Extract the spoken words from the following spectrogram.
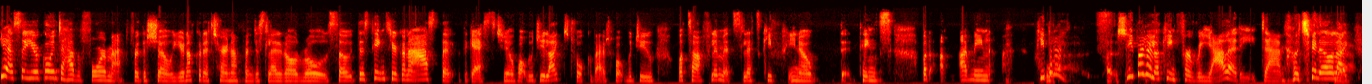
Yeah, so you're going to have a format for the show. You're not going to turn up and just let it all roll. So there's things you're going to ask the, the guest, you know, what would you like to talk about? What would you, what's off limits? Let's keep, you know, things. But I mean, people well, are Uh, people are looking for reality, Dan. you know, like yeah.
